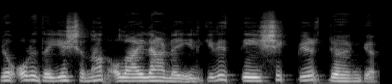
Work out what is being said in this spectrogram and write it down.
ve orada yaşanan olaylarla ilgili değişik bir döngü.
